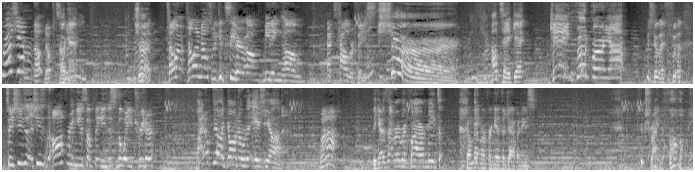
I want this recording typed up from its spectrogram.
Roshan! Oh, nope. it's me. Okay. Sure. Tell her, tell her now so we can see her um, meeting um, Excalibur face. Sure. I'll take it. King, food for ya. We're just gonna. So she's she's offering you something, and this is the way you treat her. I don't feel like going over to Asiana Why not? because that would require me to. Don't ever forget the Japanese. You're trying to follow me.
